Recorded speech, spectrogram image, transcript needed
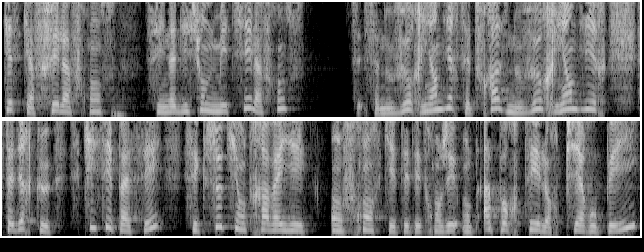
Qu'est-ce qu'a fait la France? C'est une addition de métiers, la France? Ça ne veut rien dire. Cette phrase ne veut rien dire. C'est-à-dire que ce qui s'est passé, c'est que ceux qui ont travaillé en France, qui étaient étrangers, ont apporté leur pierre au pays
